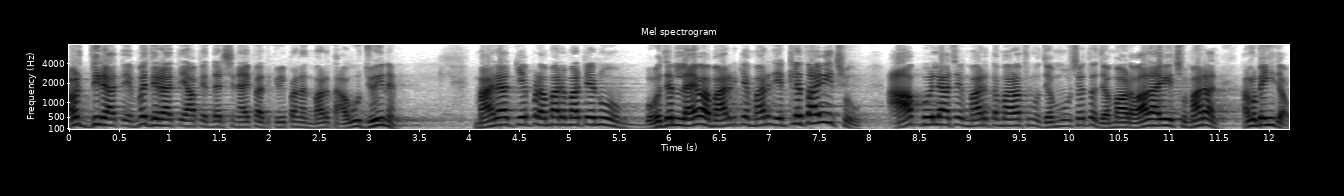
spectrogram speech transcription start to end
અડધી રાતે મધ્યરાતે આપે દર્શન આપ્યા કૃપાનંદ, મારે તો આવવું જોઈએ ને. મહારાજ કે, પણ અમારા માટેનું ભોજન લાવ્યા. મારે કે મારે એટલે તો આવી છું. આપ બોલ્યા છે, મારે તમારા હાથનું જમવું છે, તો જમાડવા આવી છું, મહારાજ. હાલો બેસી જાઓ.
